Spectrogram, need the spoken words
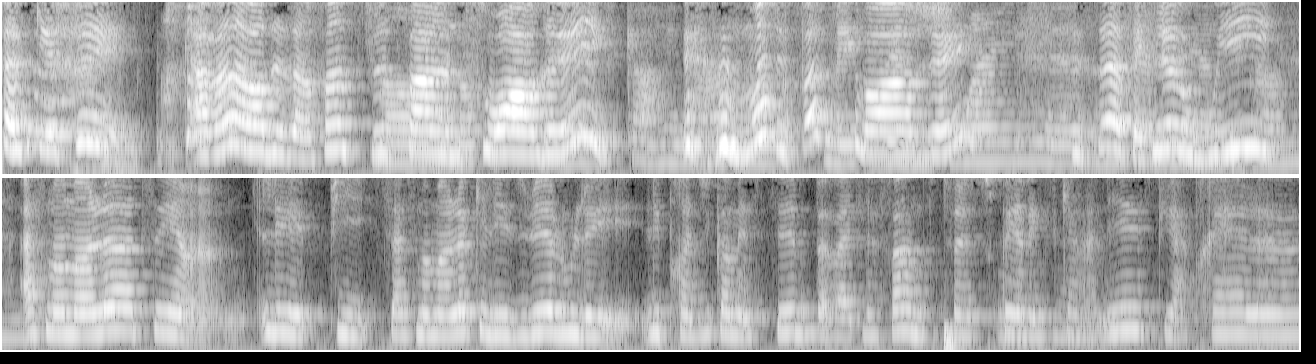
Parce que, tu sais, avant d'avoir des enfants, tu peux non, te faire ben une non, soirée. Carrément. Moi, j'ai pas de soirée. Joints, euh, C'est ça, fait que là, période, oui, À ce moment-là, tu sais, les puis c'est à ce moment-là que les huiles ou les, les produits comestibles peuvent être le fun. Tu te fais un souper avec du cannabis, puis après, là,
